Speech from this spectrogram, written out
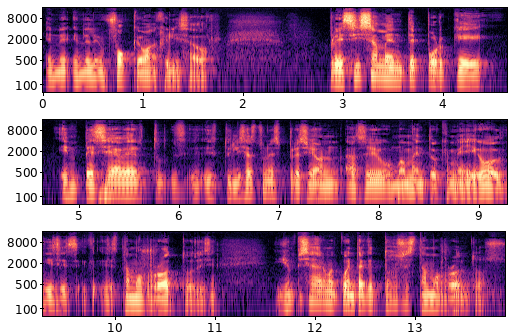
en, en el enfoque evangelizador, precisamente porque empecé a ver, tú, utilizaste una expresión hace un momento que me llegó, dices, estamos rotos, dice. Y yo empecé a darme cuenta que todos estamos rotos,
